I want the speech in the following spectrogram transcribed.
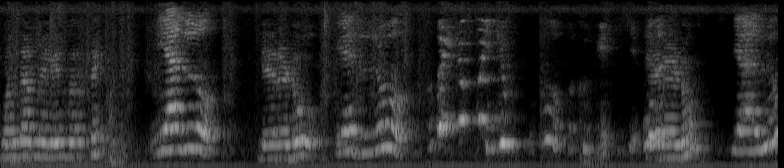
ಒಂದಾದ್ಮೇಲೆ ಏನ್ ಬರುತ್ತೆ? ಎರಡು. ಎರಡು. ಅಯ್ಯೋ. ಎರಡು. ಎಲ್ಲು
